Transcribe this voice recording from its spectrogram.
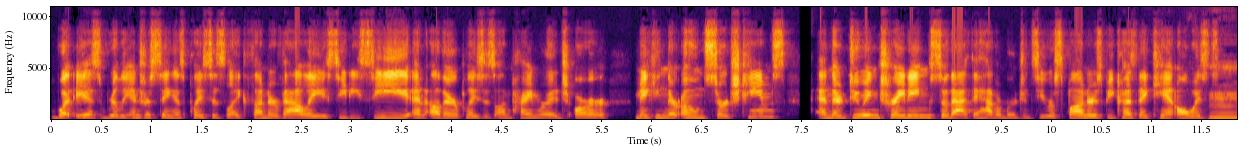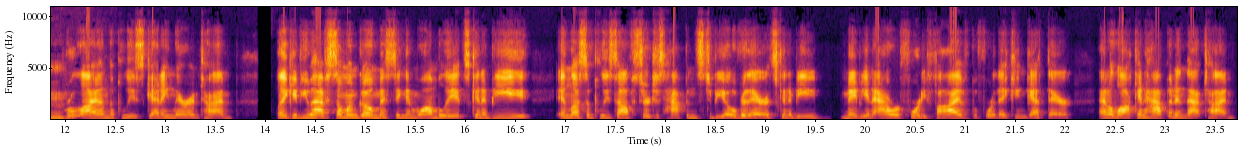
what is really interesting is places like Thunder Valley, CDC, and other places on Pine Ridge are making their own search teams and they're doing training so that they have emergency responders because they can't always Mm, rely on the police getting there in time. Like if you have someone go missing in Wanblee, it's going to be unless a police officer just happens to be over there, it's going to be maybe an hour 45 before they can get there. And a lot can happen in that time.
